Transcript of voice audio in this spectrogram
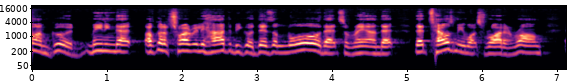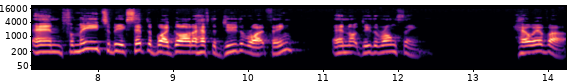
I'm good, meaning that I've got to try really hard to be good. There's a law that's around that, that tells me what's right and wrong. And for me to be accepted by God, I have to do the right thing and not do the wrong thing. However,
